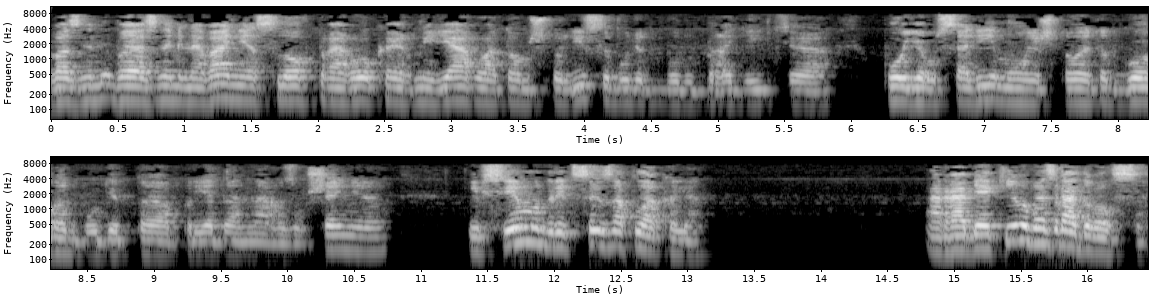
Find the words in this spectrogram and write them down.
вознаменование слов пророка Ирмияру о том, что лисы будут, будут бродить э, по Иерусалиму и что этот город будет э, предан на разрушение. И все мудрецы заплакали. А Акива возрадовался.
